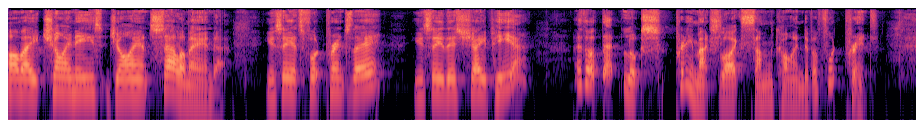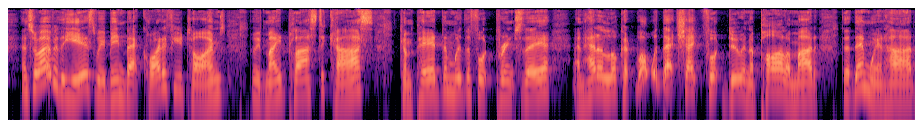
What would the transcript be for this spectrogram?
of a Chinese giant salamander. You see its footprints there? You see this shape here? I thought that looks pretty much like some kind of a footprint. And so over the years, we've been back quite a few times. We've made plaster casts, compared them with the footprints there, and had a look at what would that shaped foot do in a pile of mud that then went hard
